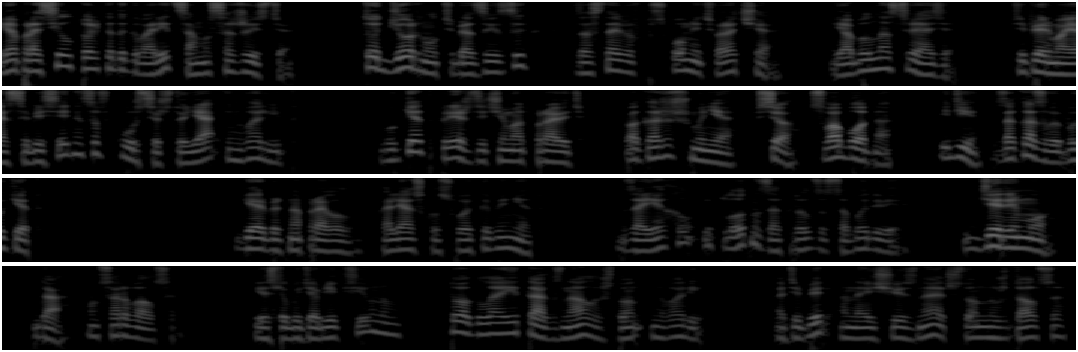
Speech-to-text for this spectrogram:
Я просил только договориться о массажисте. Тот дернул тебя за язык, заставив вспомнить врача. Я был на связи. Теперь моя собеседница в курсе, что я инвалид. Букет, прежде чем отправить, покажешь мне. Все, свободно. Иди, заказывай букет. Герберт направил коляску в свой кабинет. Заехал и плотно закрыл за собой дверь. Дерьмо! Да, он сорвался. Если быть объективным, то Аглая и так знала, что он инвалид. А теперь она еще и знает, что он нуждался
